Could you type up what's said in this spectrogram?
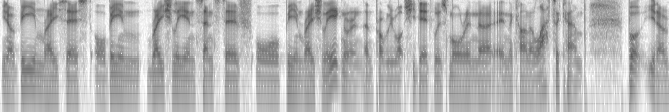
you know being racist or being racially insensitive or being racially ignorant, and probably what she did was more in the in the kind of latter camp. But you know,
